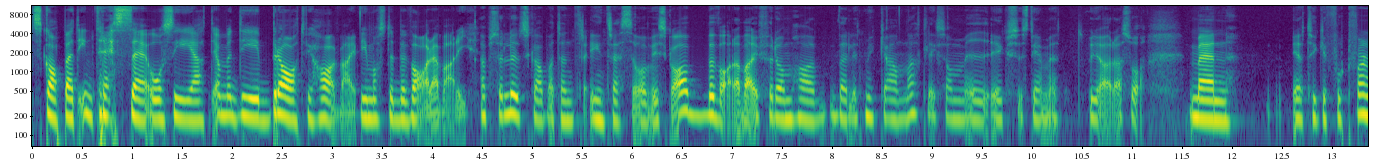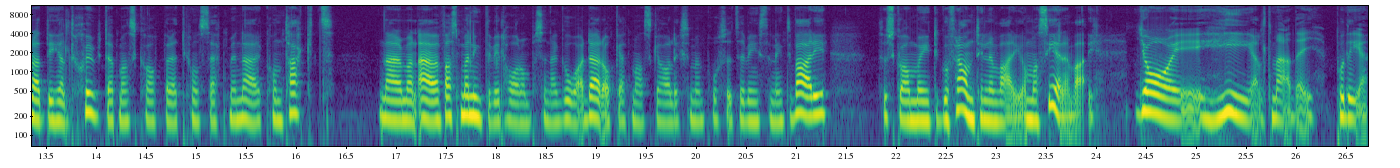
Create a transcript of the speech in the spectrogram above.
skapa ett intresse och se att ja, men det är bra att vi har varg, vi måste bevara varg. absolut skapat en tr- intresse och vi ska bevara varg för de har väldigt mycket annat liksom i ekosystemet att göra så. Men jag tycker fortfarande att det är helt sjukt att man skapar ett koncept med närkontakt när man, även fast man inte vill ha dem på sina gårdar och att man ska ha liksom en positiv inställning till varg så ska man ju inte gå fram till en varg om man ser en varg. Jag är helt med dig på det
